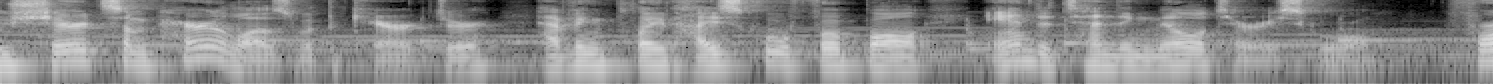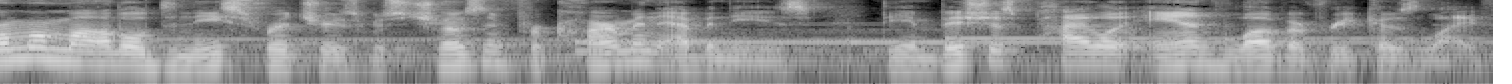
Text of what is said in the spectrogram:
who shared some parallels with the character, having played high school football and attending military school. Former model Denise Richards was chosen for Carmen Ibanez, the ambitious pilot and love of Rico's life.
